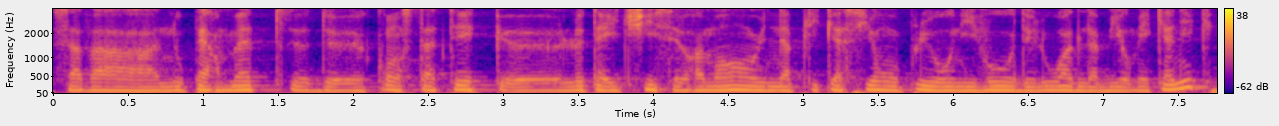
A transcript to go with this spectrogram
ça va nous permettre de constater que le tai chi c'est vraiment une application au plus haut niveau des lois de la biomécanique.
